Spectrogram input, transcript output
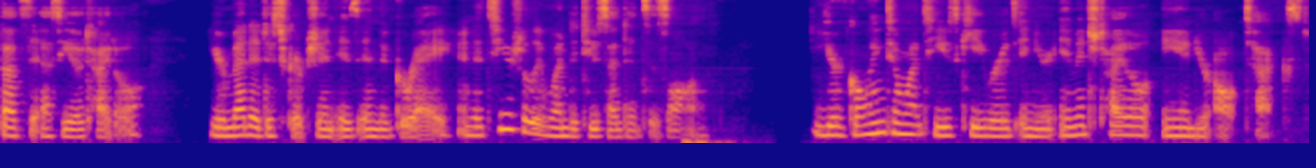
that's the SEO title. Your meta description is in the gray, and it's usually one to two sentences long. You're going to want to use keywords in your image title and your alt text.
